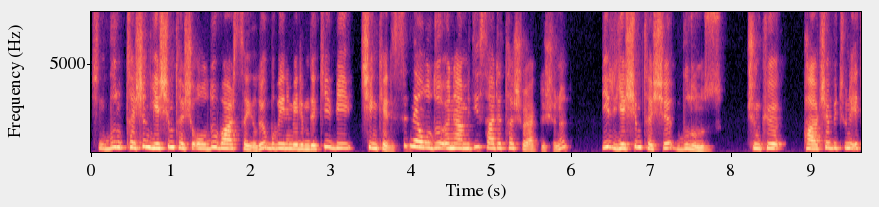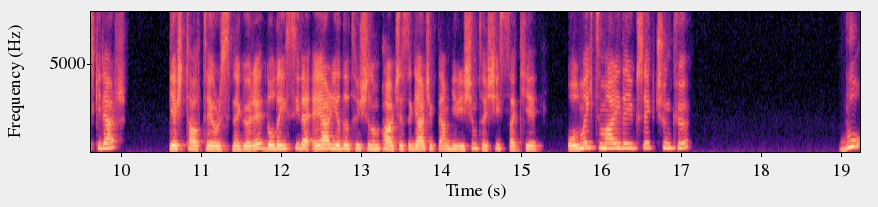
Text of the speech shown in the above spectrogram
Şimdi bu taşın yeşim taşı olduğu varsayılıyor. Bu benim elimdeki bir Çin kedisi. Ne olduğu önemli değil sadece taş olarak düşünün. Bir yeşim taşı bulunuz. Çünkü parça bütünü etkiler. Gestalt teorisine göre. Dolayısıyla eğer ya da taşının parçası gerçekten bir yeşim taşıysa ki olma ihtimali de yüksek çünkü bu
